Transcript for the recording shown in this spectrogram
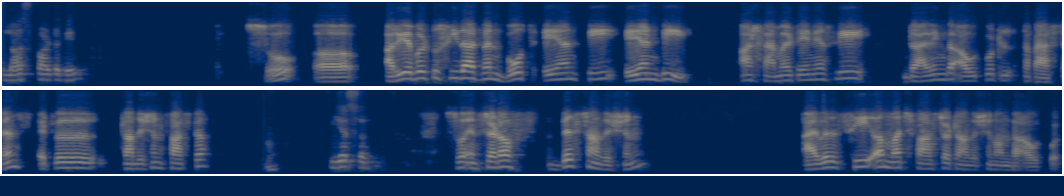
last part again? So, uh, are you able to see that when both A and P, A and B are simultaneously driving the output capacitance, it will transition faster? Yes, sir. So instead of this transition, I will see a much faster transition on the output.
